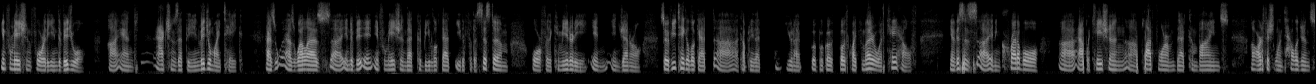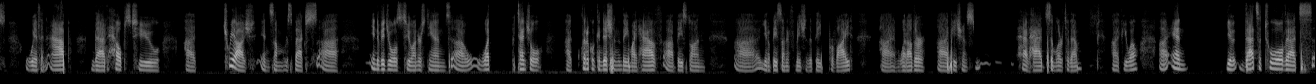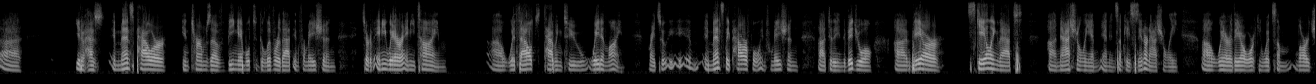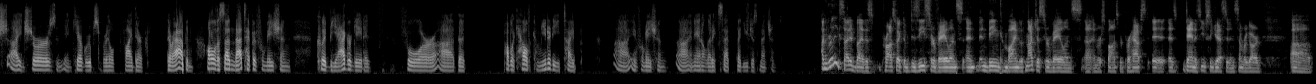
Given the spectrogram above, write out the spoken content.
information for the individual uh, and actions that the individual might take, as as well as uh, information that could be looked at either for the system or for the community in in general. So if you take a look at uh, a company that you and I are both quite familiar with, K Health, you know this is uh, an incredible uh, application platform that combines artificial intelligence with an app that helps to uh, triage in some respects uh, individuals to understand uh, what potential uh, clinical condition they might have uh, based on uh, you know based on information that they provide uh, and what other patients have had similar to them if you will. And you know that's a tool that you know has immense power in terms of being able to deliver that information sort of anywhere, anytime, uh, without having to wait in line, right? So immensely powerful information uh, to the individual. Uh, they are scaling that uh, nationally and, and in some cases internationally, uh, where they are working with some large uh, insurers and, and, care groups to provide their, their app. And all of a sudden, that type of information could be aggregated for the public health community type uh, information uh, and analytics that, that you just mentioned. I'm really excited by this prospect of disease surveillance and, and being combined with not just surveillance uh, and response, but perhaps, as Dan, as you've suggested in some regard, uh,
